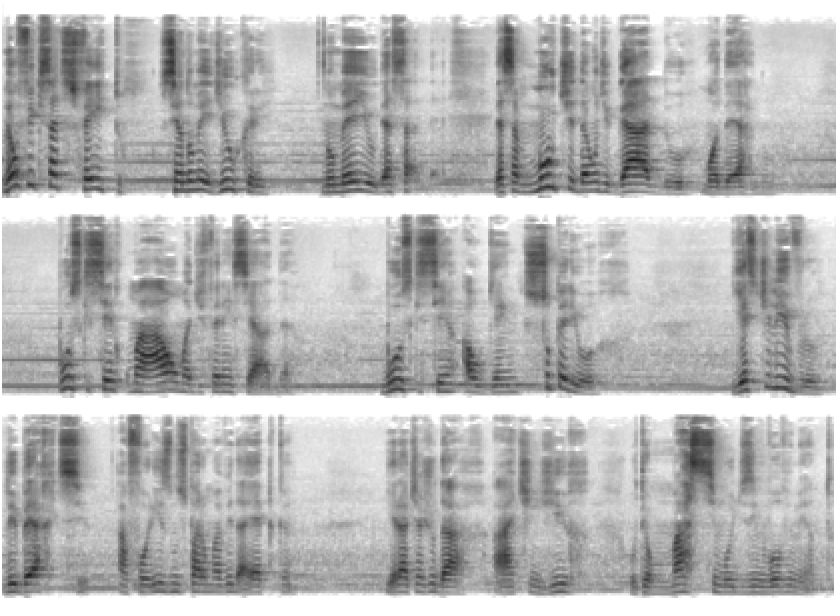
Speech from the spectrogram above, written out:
Não fique satisfeito sendo medíocre no meio dessa, dessa multidão de gado moderno. Busque ser uma alma diferenciada. Busque ser alguém superior. E este livro, Liberte-se Aforismos para uma Vida Épica, irá te ajudar a atingir o teu máximo desenvolvimento.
